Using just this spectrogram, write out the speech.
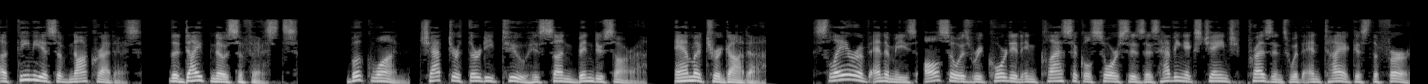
Athenaeus of Naucratis, The Deipnosophists, Book 1, Chapter 32 His son Bindusara, Amitraghata, Slayer of enemies also is recorded in classical sources as having exchanged presents with Antiochus I.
